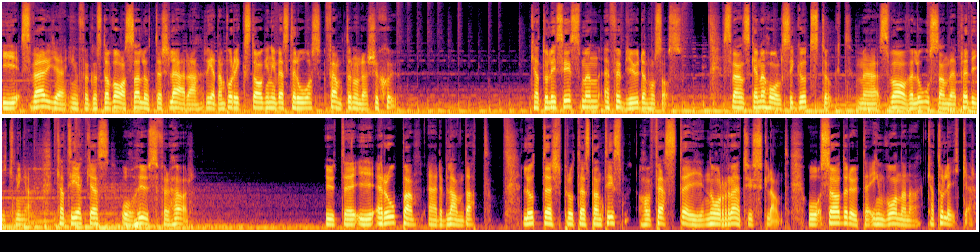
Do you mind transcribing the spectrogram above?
I Sverige inför Gustav Vasa Luthers lära redan på riksdagen i Västerås 1527. Katolicismen är förbjuden hos oss. Svenskarna hålls i Guds tukt med svavelosande predikningar, katekes och husförhör. Ute i Europa är det blandat. Luthers protestantism har fäste i norra Tyskland och söderut är invånarna katoliker.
